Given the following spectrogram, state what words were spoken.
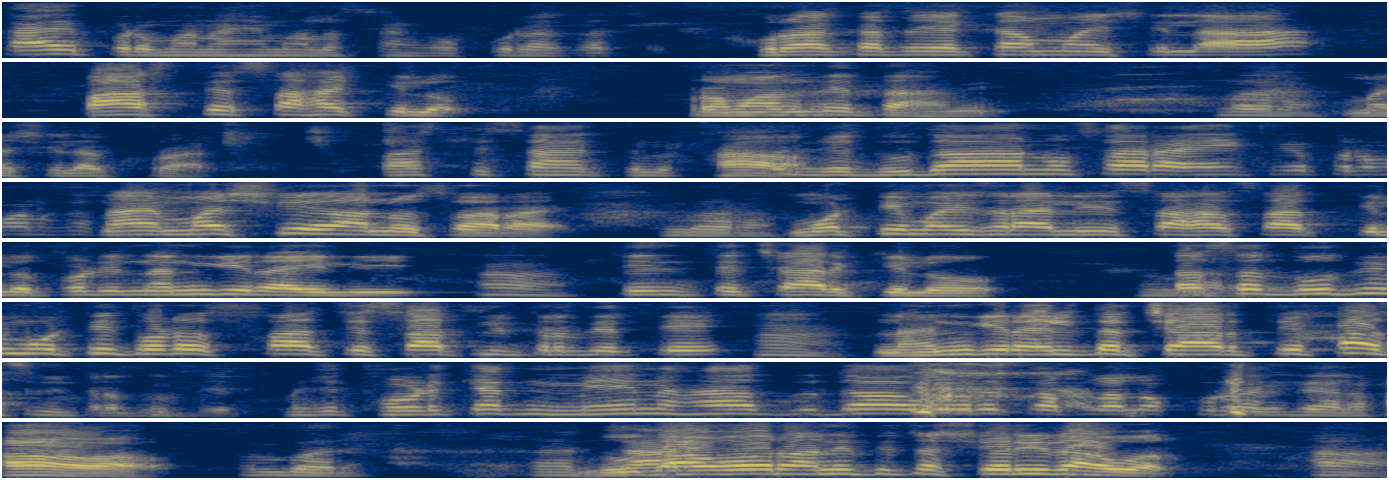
काय प्रमाण आहे मला सांगा खुराकाचं? खुराकाचं एका म्हशीला पाच ते सहा किलो. प्रमाण देत आम्ही. बरं. म्हशीला खुराक. पाच ते सहा किलो. हा. म्हणजे दुधानुसार आहे का प्रमाण कसं? नाही म्हशी अनुसार आहे. बरं. मोठी म्हैस राहिली सहा सात किलो. थोडी ननगी राहिली हा. तीन ते चार किलो. बरं. तसं दूध बी मोठी थोडं सहा ते सात लिटर देते. नहनगी राहिली तर चार ते पाच लिटर दूध देते. म्हणजे थोडक्यात मेन हा दुधावरच आपल्याला खुराक द्यायला हा, हा. बरं. दुधावर आणि तिच्या शरीरावर. हा.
